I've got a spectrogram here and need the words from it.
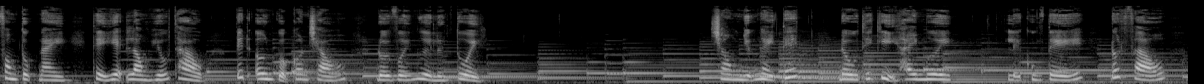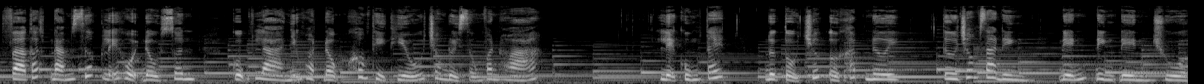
Phong tục này thể hiện lòng hiếu thảo, biết ơn của con cháu đối với người lớn tuổi. Trong những ngày Tết đầu thế kỷ 20, lễ cúng tế, đốt pháo và các đám rước lễ hội đầu xuân cũng là những hoạt động không thể thiếu trong đời sống văn hóa. Lễ cúng Tết được tổ chức ở khắp nơi, từ trong gia đình đến đình đền chùa.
